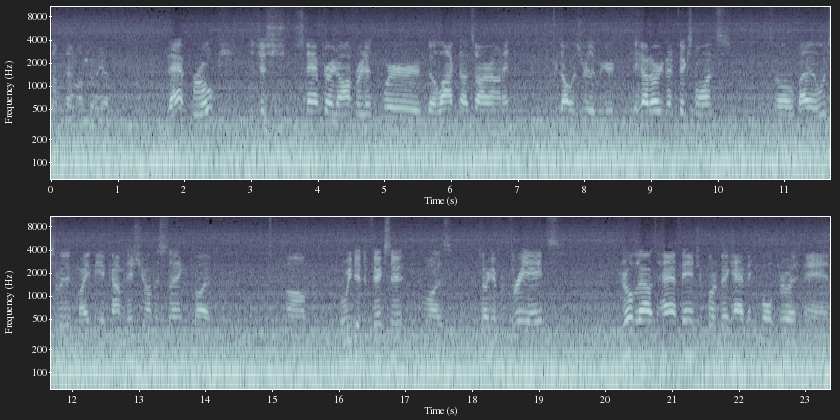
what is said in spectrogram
sometime I'll show you. That broke. It just snapped right off right at where the lock nuts are on it. We thought it was really weird. It had already been fixed once, so by the looks of it, it might be a common issue on this thing, but um, what we did to fix it was took it from 3 eighths, drilled it out to half inch and put a big half inch bolt through it and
